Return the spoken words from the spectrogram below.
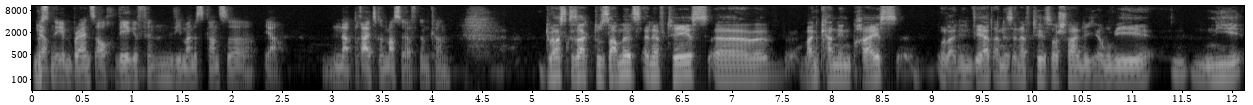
müssen eben Brands auch Wege finden, wie man das Ganze ja einer breiteren Masse öffnen kann. Du hast gesagt, du sammelst NFTs. Äh, man kann den Preis oder den Wert eines NFTs wahrscheinlich irgendwie nie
